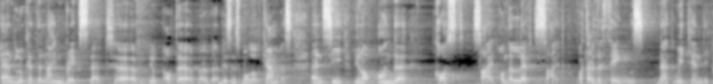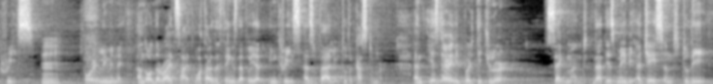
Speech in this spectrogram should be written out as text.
and look at the nine bricks that you know, of the uh, business model canvas and see, you know, on the cost side, on the left side, what are the things that we can decrease? Mm. Or eliminate. And on the right side, what are the things that we increase as value to the customer? And is there any particular segment that is maybe adjacent to the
